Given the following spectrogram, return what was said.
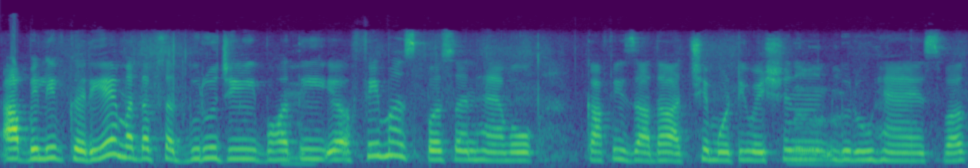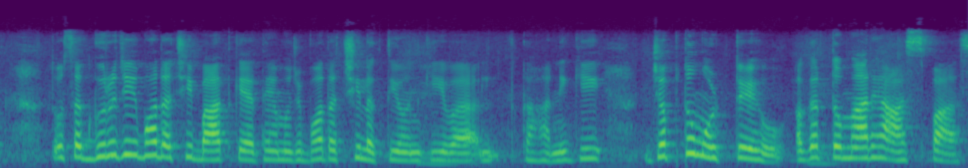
आप बिलीव करिए मतलब सदगुरु जी बहुत ही फ़ेमस पर्सन हैं वो काफ़ी ज़्यादा अच्छे मोटिवेशन गुरु हैं इस वक्त। तो सदगुरु जी बहुत अच्छी बात कहते हैं मुझे बहुत अच्छी लगती है उनकी कहानी कि जब तुम उठते हो अगर तुम्हारे आसपास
